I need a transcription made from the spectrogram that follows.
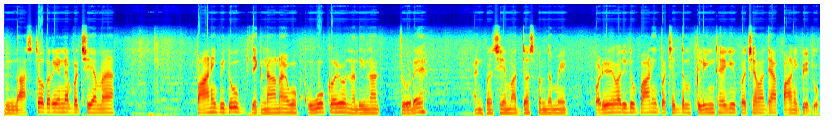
નાસ્તો કરીને પછી અમે પાણી પીધું. એક નાનો એવો કૂવો કર્યો નદીના જોડે અને પછી એમાં દસ પંદર મિનિટ પડી રહેવા દીધું પાણી. પછી એકદમ ક્લીન થઈ ગયું. પછી એમાં ત્યાં પાણી પીધું!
